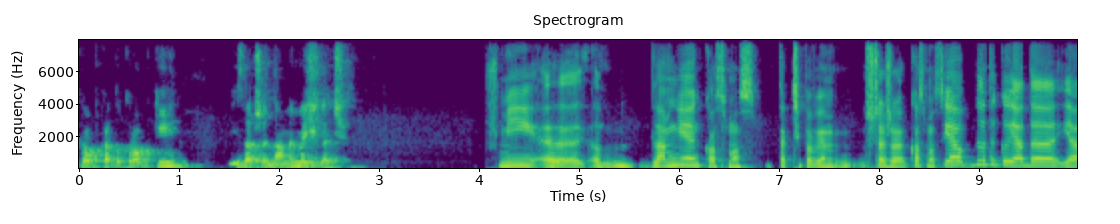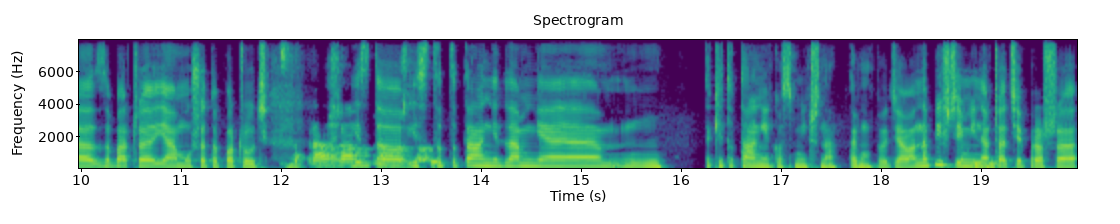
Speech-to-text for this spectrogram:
kropka do kropki i zaczynamy myśleć. Brzmi e, dla mnie kosmos. Tak ci powiem szczerze, kosmos. Ja dlatego jadę, ja zobaczę, ja muszę to poczuć. Zapraszam. Jest to, jest to totalnie dla mnie. Mm, takie totalnie kosmiczne, tak bym powiedziała. Napiszcie mi na mhm. czacie, proszę,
